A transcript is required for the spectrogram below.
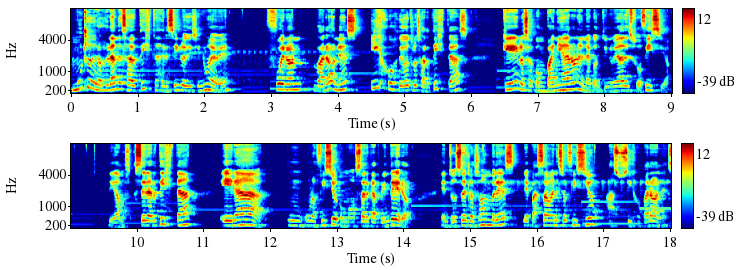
Muchos de los grandes artistas del siglo XIX fueron varones, hijos de otros artistas, que los acompañaron en la continuidad de su oficio. Digamos, ser artista era un, oficio como ser carpintero. Entonces los hombres le pasaban ese oficio a sus hijos varones.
